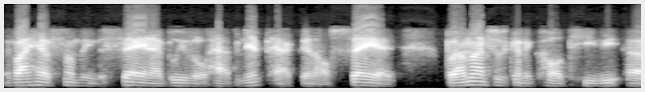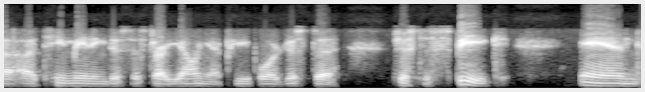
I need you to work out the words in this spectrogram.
if I have something to say and I believe it'll have an impact, then I'll say it. But I'm not just going to call TV uh, a team meeting just to start yelling at people or just to just to speak. And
